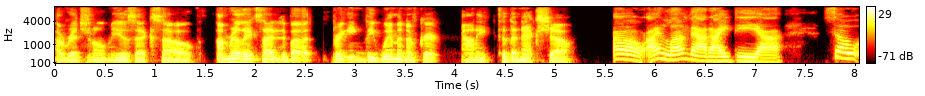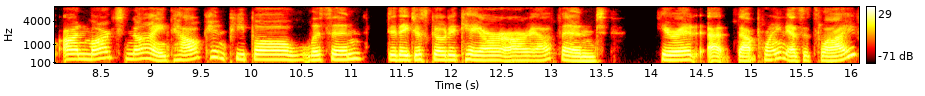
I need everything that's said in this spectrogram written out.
original music. So I'm really excited about bringing the women of Grand County to the next show. Oh, I love that idea. So on March 9th, how can people listen? Do they just go to KRRF and hear it at that point as it's live?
